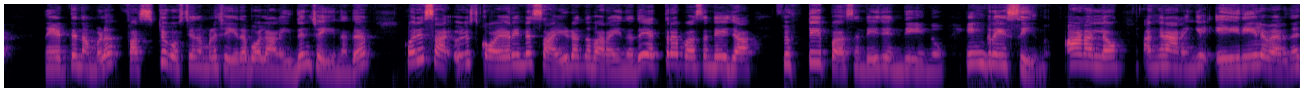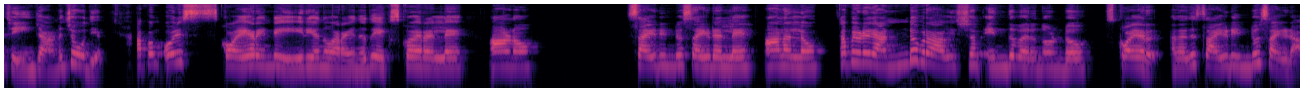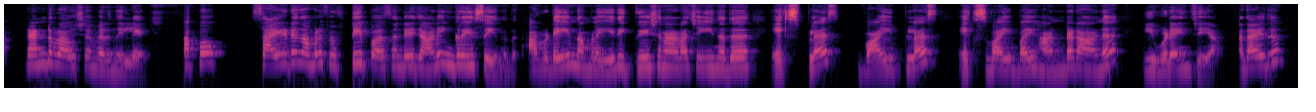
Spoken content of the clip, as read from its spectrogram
നേരത്തെ നമ്മൾ ഫസ്റ്റ് ക്വസ്റ്റ്യൻ നമ്മൾ ചെയ്ത പോലാണ് ഇതും ചെയ്യുന്നത്. ഒരു ഒരു സ്ക്വയറിന്റെ സൈഡ് എന്ന് പറയുന്നത് എത്ര പെർസെന്റേജാ ഫിഫ്റ്റി പെർസെന്റേജ് എന്ത് ചെയ്യുന്നു? ഇൻക്രീസ് ചെയ്യുന്നു. ആണല്ലോ? അങ്ങനെയാണെങ്കിൽ ഏരിയയിൽ വരുന്ന ചേഞ്ച് ആണ് ചോദ്യം. അപ്പം ഒരു സ്ക്വയറിന്റെ ഏരിയ എന്ന് പറയുന്നത് എക്സ് സ്ക്വയർ അല്ലേ? ആണോ? സൈഡ് ഇന്റു സൈഡ് അല്ലേ? ആണല്ലോ. അപ്പൊ ഇവിടെ രണ്ട് പ്രാവശ്യം എന്ത് വരുന്നുണ്ടോ? സ്ക്വയർ അതായത് സൈഡ് ഇന്റു സൈഡാ രണ്ട് പ്രാവശ്യം വരുന്നില്ലേ? അപ്പോ സൈഡ് നമ്മൾ ഫിഫ്റ്റി പെർസെന്റേജ് ആണ് ഇൻക്രീസ് ചെയ്യുന്നത്. അവിടെയും നമ്മൾ ഏത് ഇക്വേഷൻ ആണ് ചെയ്യുന്നത്? X plus y plus x y by hundred ആണ് ഇവിടെയും ചെയ്യാം. അതായത്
